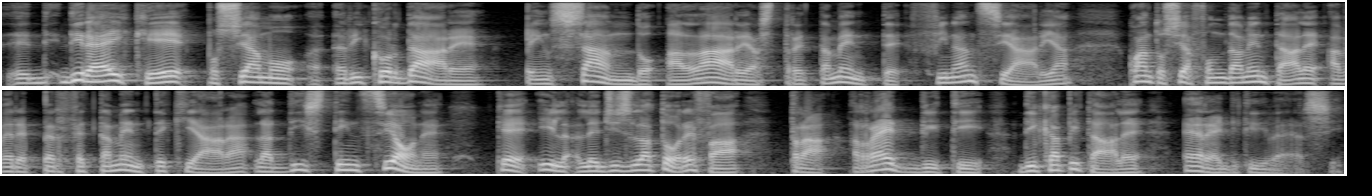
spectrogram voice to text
eh, direi che possiamo eh, ricordare, pensando all'area strettamente finanziaria, quanto sia fondamentale avere perfettamente chiara la distinzione che il legislatore fa tra redditi di capitale e redditi diversi.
